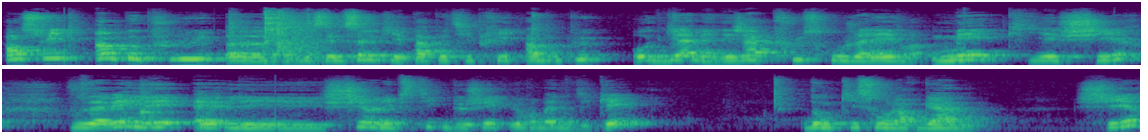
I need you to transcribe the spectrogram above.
Ensuite, un peu plus, euh, c'est le seul qui est pas petit prix, un peu plus haut de gamme et déjà plus rouge à lèvres, mais qui est sheer. Vous avez les, les sheer lipsticks de chez Urban Decay donc qui sont leur gamme sheer,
